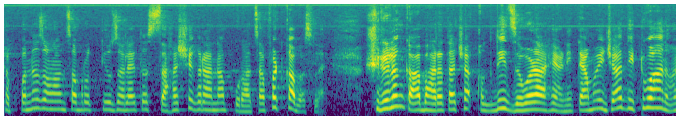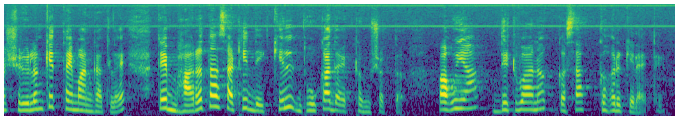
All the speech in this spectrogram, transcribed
छप्पन्न जणांचा मृत्यू झालाय तर सहाशे घरांना पुराचा फटका बसलाय. श्रीलंका भारताच्या अगदी जवळ आहे आणि त्यामुळे ज्या दिटवानं श्रीलंकेत थैमान घातलंय ते भारतासाठी देखील धोकादायक ठरू शकतं. पाहूया दिटवानं कसा कहर केलाय ते.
